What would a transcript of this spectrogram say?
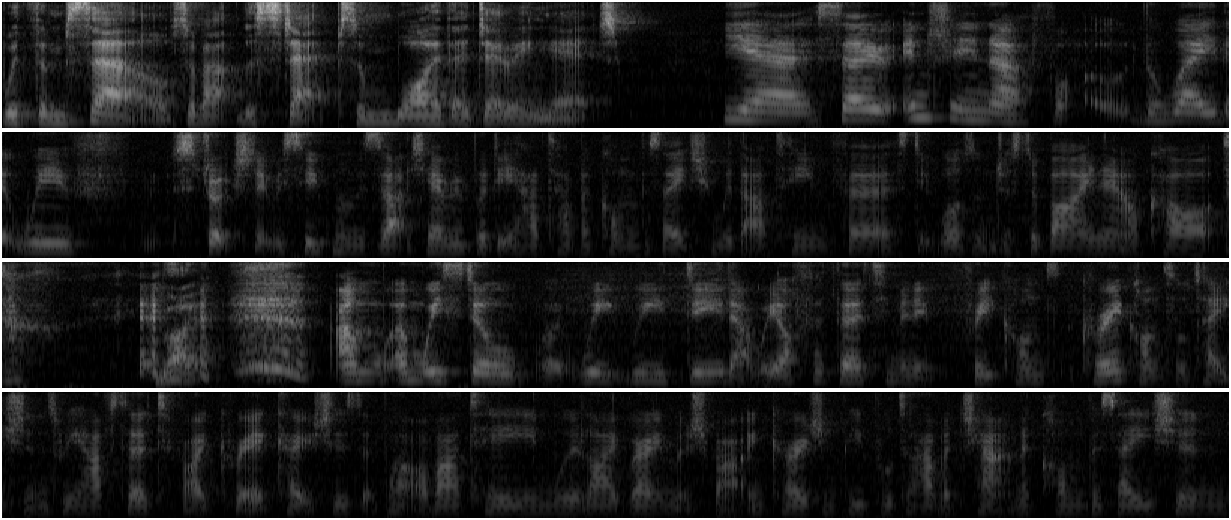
with themselves about the steps and why they're doing it. Yeah, so interesting enough, the way that we've structured it with Supermum is actually everybody had to have a conversation with our team first. It wasn't just a buy now cart. Right. and, and we still we, we do that. We offer thirty minute free cons- career consultations. We have certified career coaches that part of our team. We're like very much about encouraging people to have a chat and a conversation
